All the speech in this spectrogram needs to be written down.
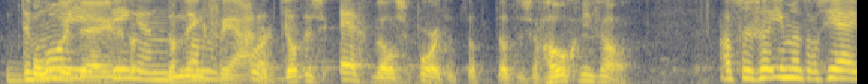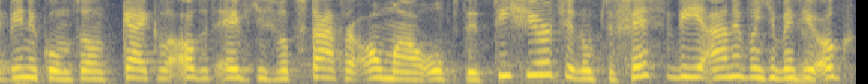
de mooie dingen dan, denk ik van, ja, dat, dat, is echt wel sport. Dat, dat is hoog niveau. Als er zo iemand als jij binnenkomt, dan kijken we altijd eventjes... wat staat er allemaal op de t-shirts en op de vesten die je aan hebt. Want je bent hier ook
